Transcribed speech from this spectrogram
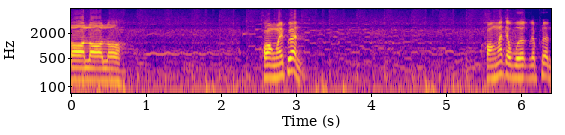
รอรอรอคลองไหมเพื่อนคลองน่าจะเวิร์กแล้วเพื่อน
